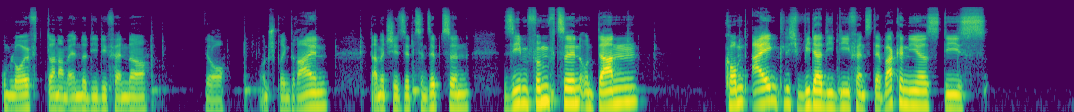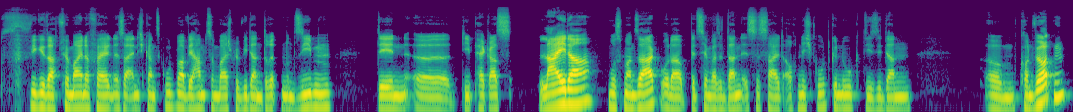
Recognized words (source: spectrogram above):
umläuft dann am Ende die Defender, ja, und springt rein. Damit steht 17-17, 7-15 und dann kommt eigentlich wieder die Defense der Buccaneers, die es, wie gesagt, für meine Verhältnisse eigentlich ganz gut war. Wir haben zum Beispiel wieder einen dritten und sieben, den äh, die Packers leider, muss man sagen, oder beziehungsweise dann ist es halt auch nicht gut genug, die sie dann ähm, konverten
